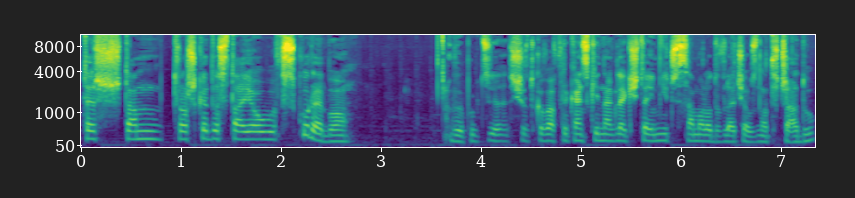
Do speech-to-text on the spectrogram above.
też tam troszkę dostają w skórę, bo w Republice Środkowoafrykańskiej nagle jakiś tajemniczy samolot wleciał z nad Czadu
